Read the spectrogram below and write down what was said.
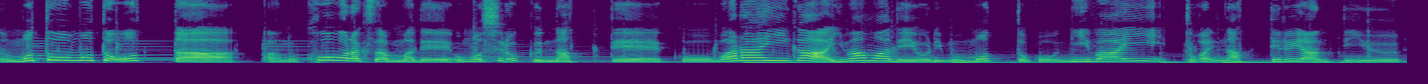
もともとおったあの好楽さんまで面白くなってこう笑いが今までよりももっとこう2倍とかになってるやんっていう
